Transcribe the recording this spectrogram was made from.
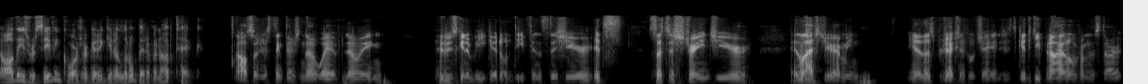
all these receiving corps are going to get a little bit of an uptick. I also just think there's no way of knowing who's going to be good on defense this year. It's such a strange year. And last year, I mean, you know, those projections will change. It's good to keep an eye on them from the start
